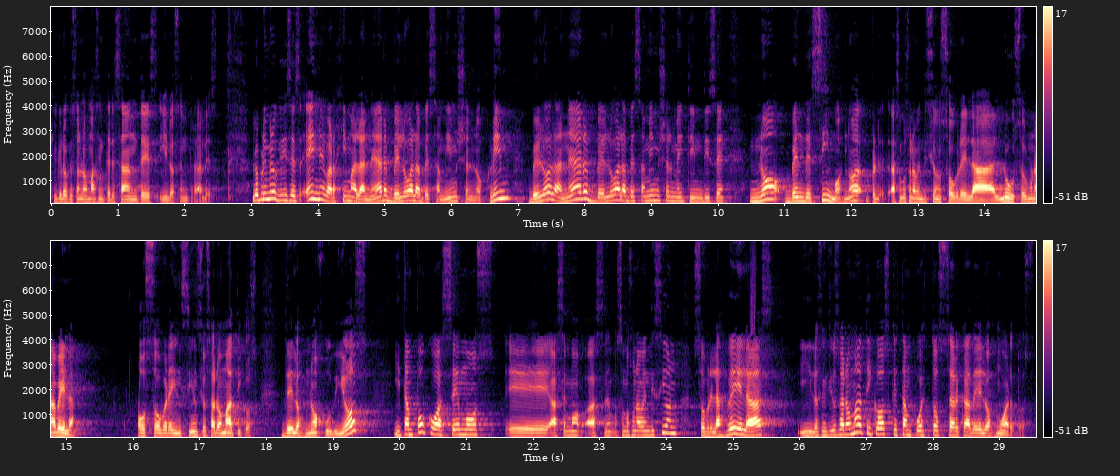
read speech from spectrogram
que creo que son los más interesantes y los centrales. Lo primero que dice es Eine barjim alaner, velo a la besamim shel nochrim, velo a la ner, velo a la besamim shel meitim. Dice, no bendecimos, no hacemos una bendición sobre la luz, sobre una vela o sobre inciensos aromáticos de los no judíos y tampoco hacemos, eh, hacemos, hacemos una bendición sobre las velas y los inciensos aromáticos que están puestos cerca de los muertos.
